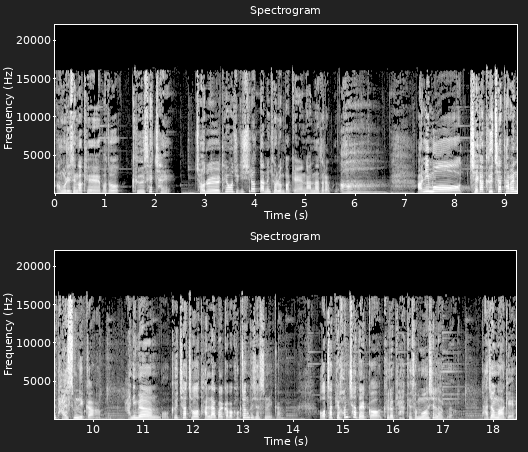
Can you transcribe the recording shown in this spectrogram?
아무리 생각해봐도 그 새 차에 저를 태워주기 싫었다는 결론밖에 안 나더라고요. 아, 아니 뭐 제가 그 차 타면 닳습니까? 아니면 뭐 그 차 저 달라고 할까봐 걱정되셨습니까? 어차피 헌차 될 거 그렇게 아껴서 뭐 하실라고요? 다정하게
